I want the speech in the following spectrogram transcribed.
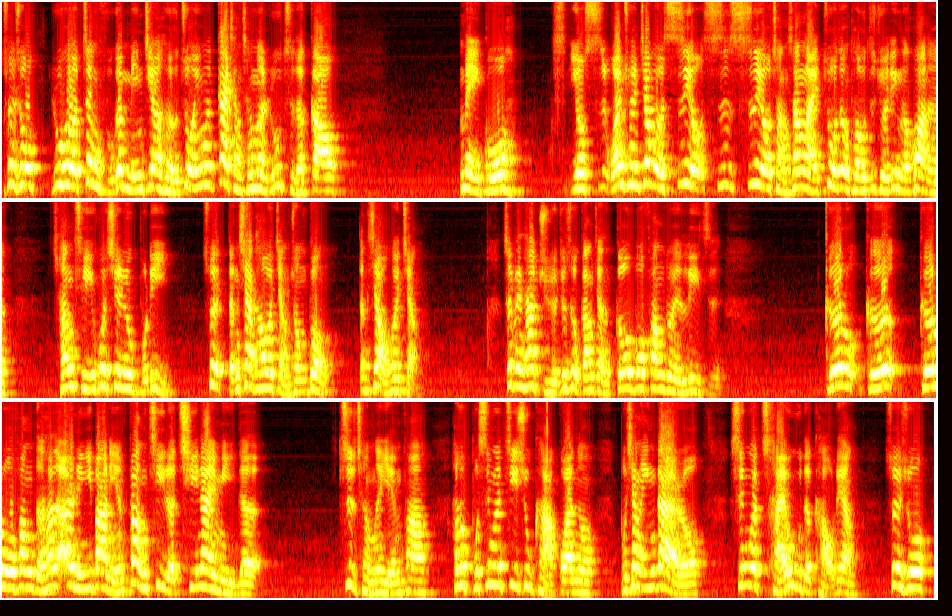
所以说如何政府跟民间合作？因为盖厂成本如此的高，美国有私完全交给私有私私有厂商来做这种投资决定的话呢，长期会陷入不利。所以等一下他会讲中共，等一下我会讲。这边他举的就是我刚讲的 Global Foundry 的例子，格罗格格罗方德他在二零一八年放弃了七纳米的制程的研发，他说不是因为技术卡关哦，不像英戴尔哦。是因为财务的考量，所以说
